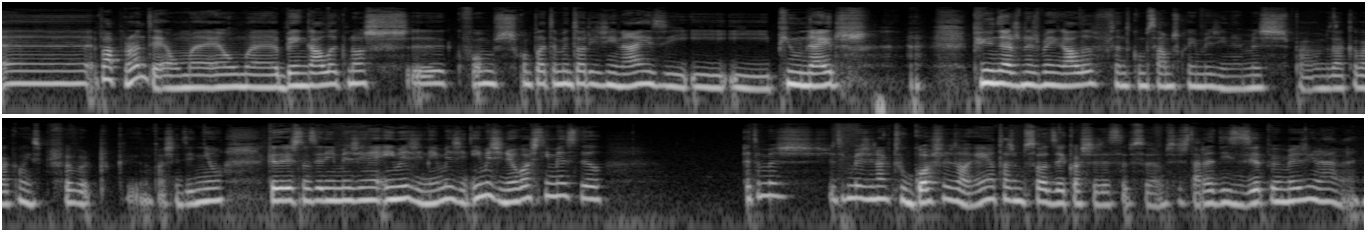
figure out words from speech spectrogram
Uh, pá, pronto, é uma, é uma bengala que nós uh, que fomos completamente originais e, e, e pioneiros. pioneiros nas bengalas, portanto começámos com Imagina. Mas pá, vamos acabar com isso, por favor, porque não faz sentido nenhum. Cada vez que estão a dizer Imagina, Imagina, Imagina. Imagina, eu gosto imenso dele. Então, mas eu tenho que imaginar que tu gostas de alguém ou estás-me só a dizer que gostas dessa pessoa? Não precisas estar a dizer para eu imaginar, não é?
